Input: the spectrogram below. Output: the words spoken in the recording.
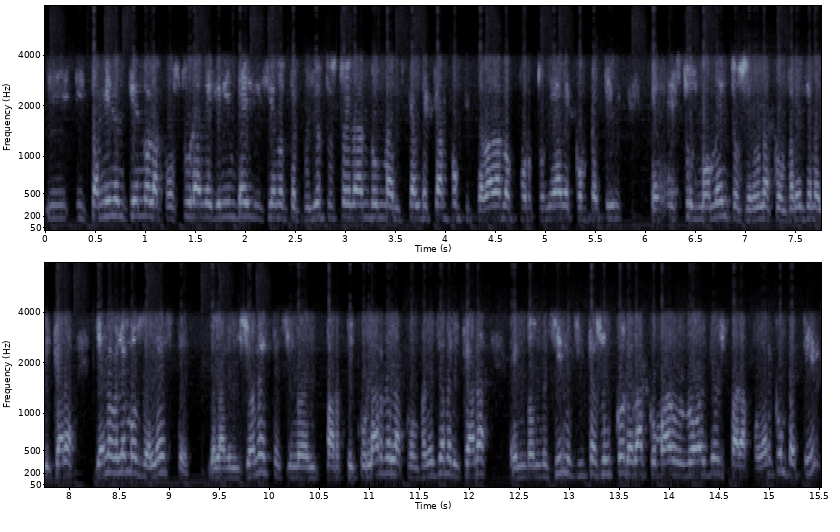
Y, y también entiendo la postura de Green Bay diciéndote, pues yo te estoy dando un mariscal de campo que te va a dar la oportunidad de competir en estos momentos en una conferencia americana. Ya no hablemos del este, de la división este, sino en particular de la conferencia americana, en donde sí necesitas un coreback como Aaron para poder competir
